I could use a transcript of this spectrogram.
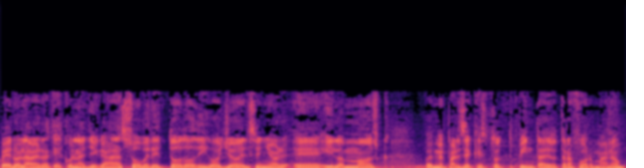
Pero la verdad que con la llegada, sobre todo digo yo, el señor eh, Elon Musk, pues me parece que esto pinta de otra forma, ¿no?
